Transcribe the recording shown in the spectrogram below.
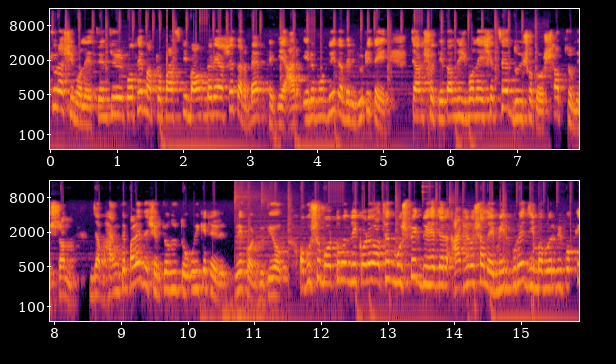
চুরাশি বলে। সেঞ্চুরির পথে মাত্র পাঁচটি বাউন্ডারি আসে তার ব্যাট থেকে, আর এর মধ্যেই তাদের জুটিতে চারশো তেতাল্লিশ বলে এসেছে দুইশত সাতচল্লিশ রান যা ভাঙতে পারে দেশের চতুর্থ উইকেটের রেকর্ড জুটিও অবশ্য বর্তমান রেকর্ডেও আছেন মুশফিক। দুই সালে মিরপুরে জিম্বাবুয়ের বিপক্ষে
